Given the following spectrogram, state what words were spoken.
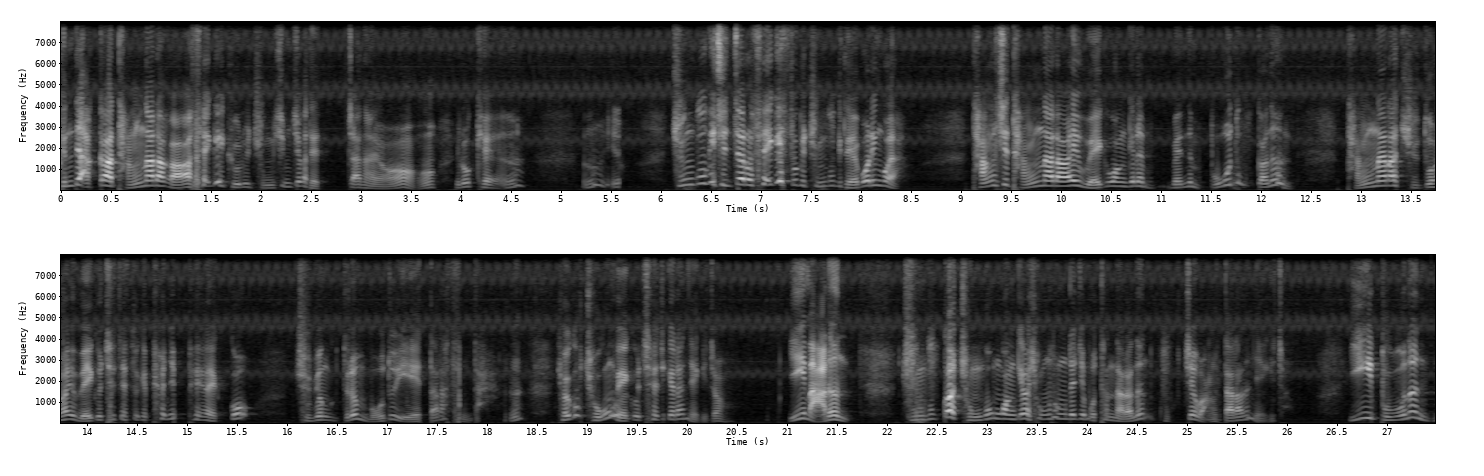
근데 아까 당나라가 세계 교류 중심지가 됐잖아요. 어? 이렇게 어? 어? 이- 중국이 진짜로 세계 속의 중국이 돼버린 거야. 당시 당나라의 외교 관계를 맺는 모든 국가는 당나라 주도하의 외교 체제 속에 편입해야 했고 주변국들은 모두 이에 따랐습니다. 응? 결국 조공 외교 체제란 얘기죠. 이 말은 중국과 종공 관계가 형성되지 못한 나라는 국제 왕따라는 얘기죠. 이 부분은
